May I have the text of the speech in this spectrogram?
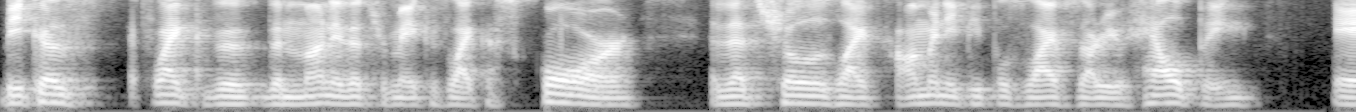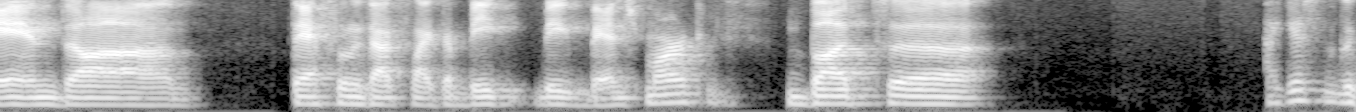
because it's like the the money that you make is like a score that shows like how many people's lives are you helping and uh, definitely that's like a big big benchmark but uh, i guess the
